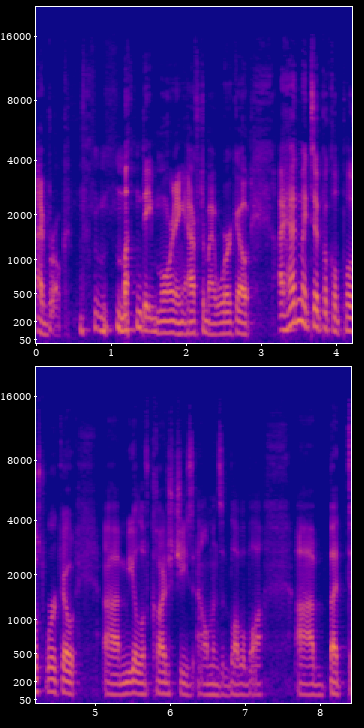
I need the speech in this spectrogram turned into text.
I broke Monday morning after my workout. I had my typical post-workout uh, meal of cottage cheese, almonds, and blah blah blah. Uh, but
